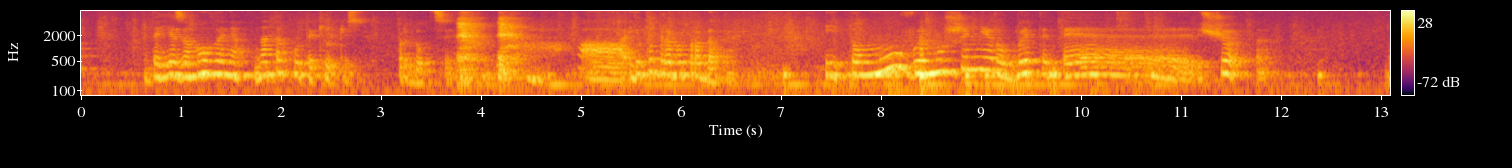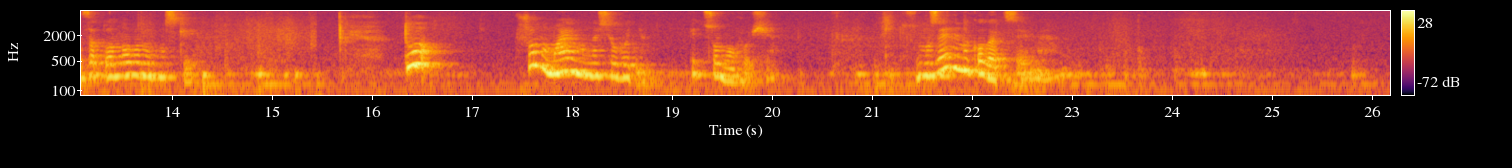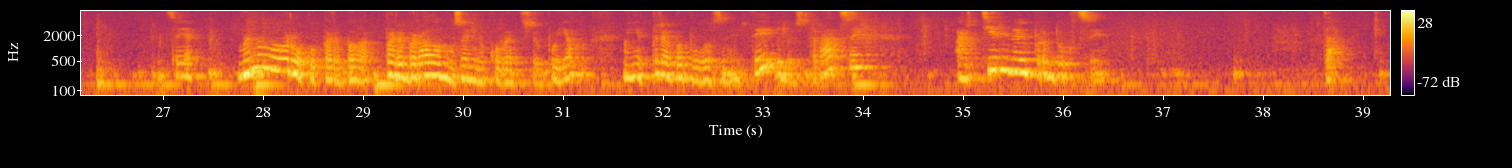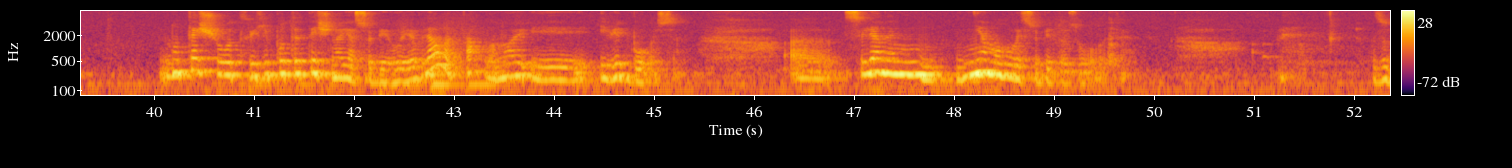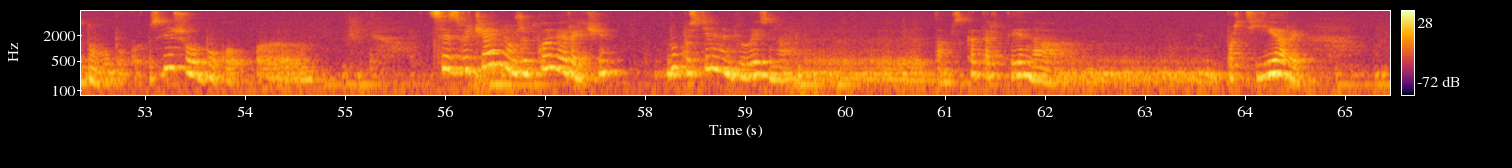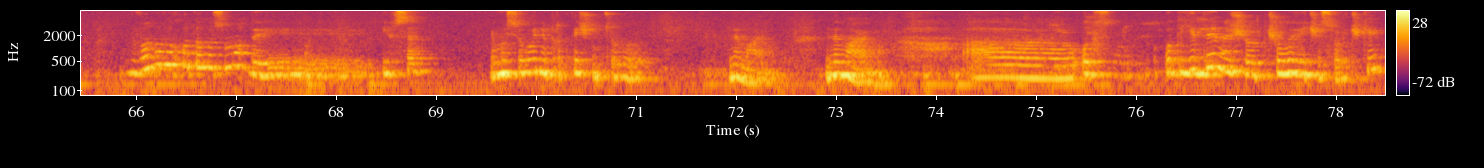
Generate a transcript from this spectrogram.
дає замовлення на таку-то кількість продукції, а, яку треба продати. І тому вимушені робити те, що е, заплановано в Москві. То що ми маємо на сьогодні? Підсумовуючи. З музейними колекціями. Це як минулого року перебирала музейну колекцію, бо я, мені треба було знайти ілюстрації артільної продукції. Так. Ну, те, що от гіпотетично я собі уявляла, так воно і, і відбулося. Е, Селяни не могли собі дозволити. З одного боку. З іншого боку, е, це звичайно ужиткові речі. Ну, постільна білизна, там, скатертина, портьєри. Воно виходило з моди і, і все. І ми сьогодні практично цього не маємо. Не маємо. А, от, от єдине, що чоловічі сорочки,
